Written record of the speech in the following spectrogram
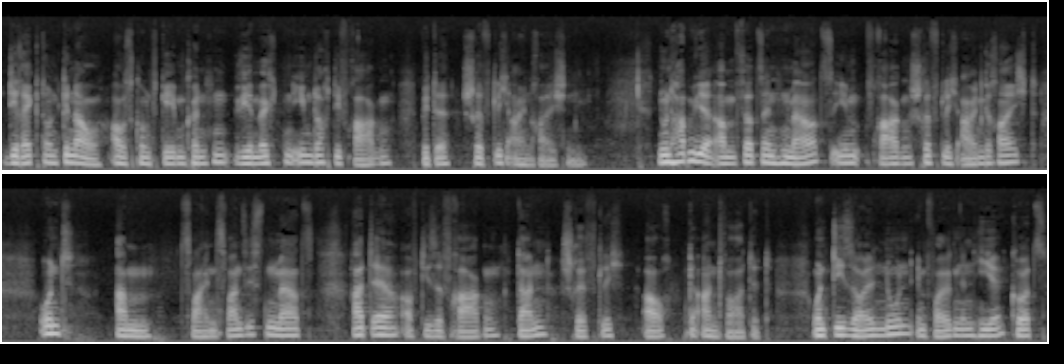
direkt und genau Auskunft geben könnten. Wir möchten ihm doch die Fragen bitte schriftlich einreichen. Nun haben wir am 14. März ihm Fragen schriftlich eingereicht und am 22. März hat er auf diese Fragen dann schriftlich auch geantwortet. Und die sollen nun im Folgenden hier kurz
